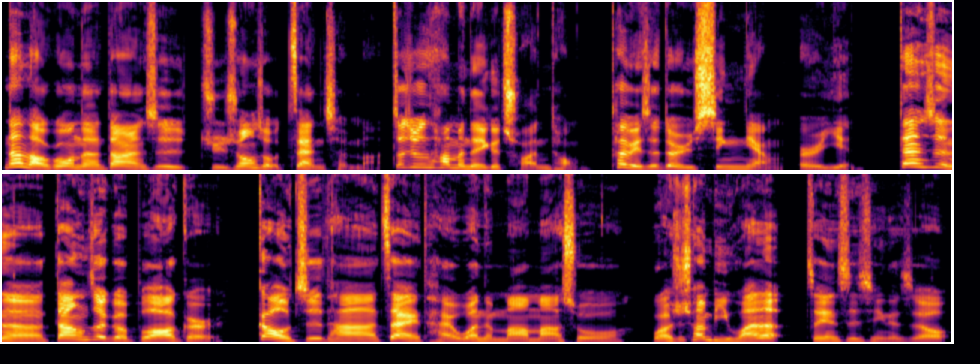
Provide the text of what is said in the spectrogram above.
那老公呢，当然是举双手赞成嘛，这就是他们的一个传统，特别是对于新娘而言。但是呢，当这个 blogger 告知他在台湾的妈妈说我要去穿鼻环了这件事情的时候，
